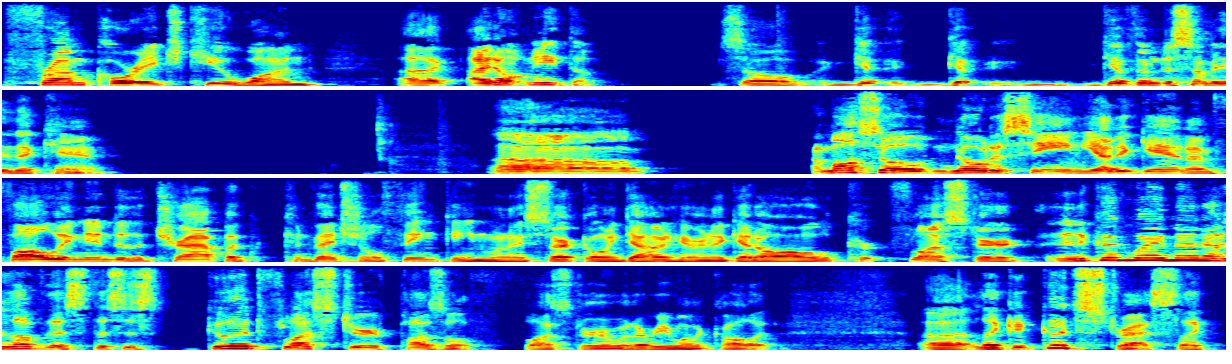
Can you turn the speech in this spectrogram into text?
from Corps HQ 1. Uh, I don't need them. So give, give, give them to somebody that can. Uh, I'm also noticing yet again, I'm falling into the trap of conventional thinking when I start going down here and I get all flustered. In a good way, man, I love this. This is good fluster puzzle, fluster, or whatever you want to call it. Uh, like a good stress. Like,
